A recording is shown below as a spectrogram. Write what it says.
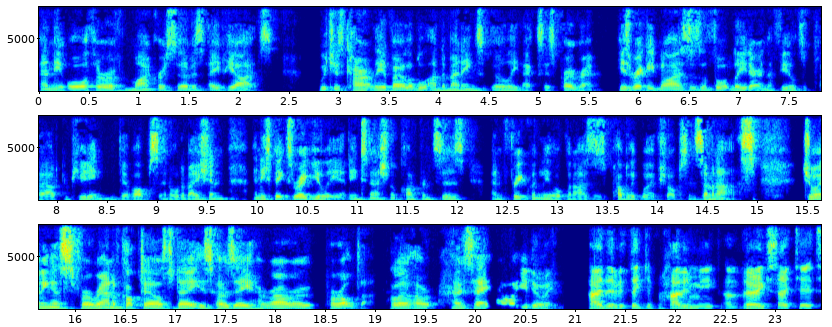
and the author of Microservice APIs, which is currently available under Manning's Early Access Program. He is recognized as a thought leader in the fields of cloud computing, DevOps, and automation, and he speaks regularly at international conferences and frequently organizes public workshops and seminars. Joining us for a round of cocktails today is Jose Haro Peralta. Hello, Jose. How are you doing? Hi, David. Thank you for having me. I'm very excited.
